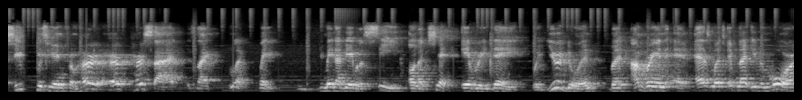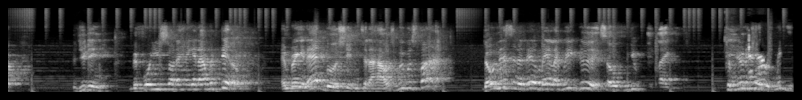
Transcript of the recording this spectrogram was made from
she was hearing from her her her side. It's like I'm like, wait, you may not be able to see on a check every day what you're doing, but I'm bringing as much, if not even more. You didn't before you started hanging out with them and bringing that bullshit into the house. We was fine. Don't listen to them, man. Like we good. So you like communicate with me.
